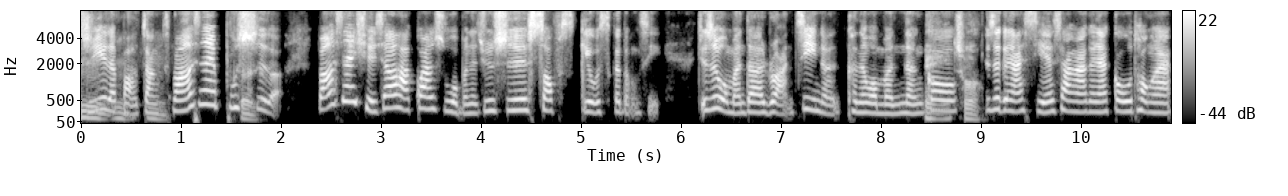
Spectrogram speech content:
职业的嗯嗯保障，嗯反而现在不是了。反而现在学校它灌输我们的就是 soft skills 这个东西，就是我们的软技能，可能我们能够就是跟人家协商啊，跟人家沟通啊，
